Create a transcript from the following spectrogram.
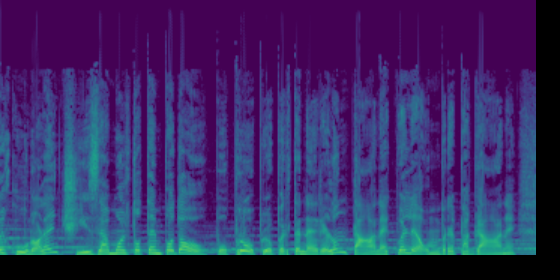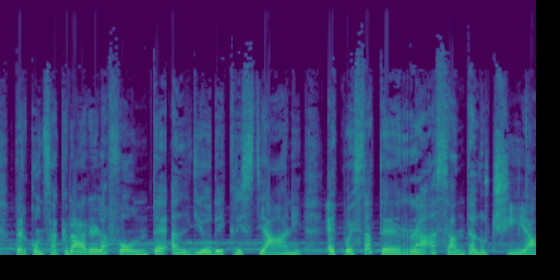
Qualcuno l'ha incisa molto tempo dopo, proprio per tenere lontane quelle ombre pagane, per consacrare la fonte al Dio dei cristiani e questa terra a Santa Lucia,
